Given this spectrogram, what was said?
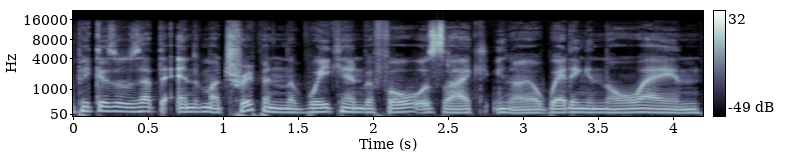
because it was at the end of my trip, and the weekend before was like you know a wedding in Norway, and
